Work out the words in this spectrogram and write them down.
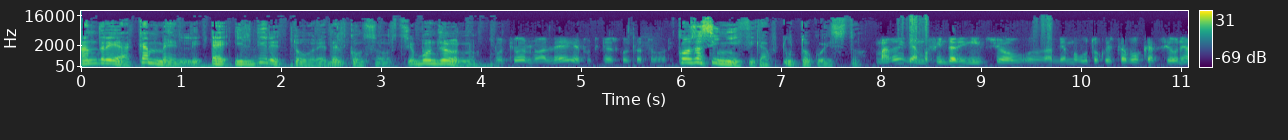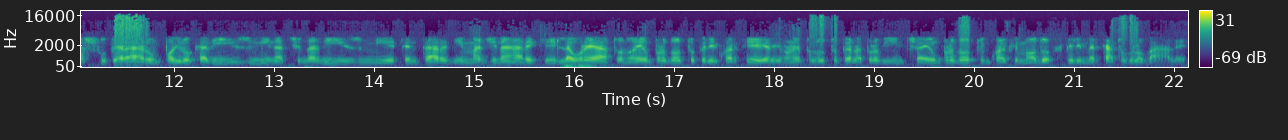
Andrea Cammelli è il direttore del consorzio. Buongiorno. Buongiorno a lei e a tutti gli ascoltatori. Cosa significa tutto questo? Ma noi abbiamo fin dall'inizio abbiamo avuto questa vocazione a superare un po' i localismi, i nazionalismi e tentare di immaginare che il laureato non è un prodotto per i quartieri, non è un prodotto per la provincia, è un prodotto in qualche modo per il mercato globale.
